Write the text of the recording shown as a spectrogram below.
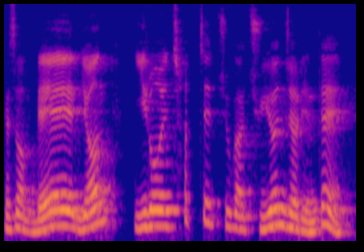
그래서 매년 1월 첫째 주가 주현절인데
